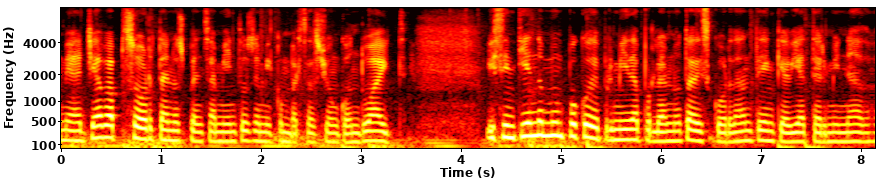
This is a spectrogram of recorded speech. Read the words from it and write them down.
me hallaba absorta en los pensamientos de mi conversación con Dwight y sintiéndome un poco deprimida por la nota discordante en que había terminado.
